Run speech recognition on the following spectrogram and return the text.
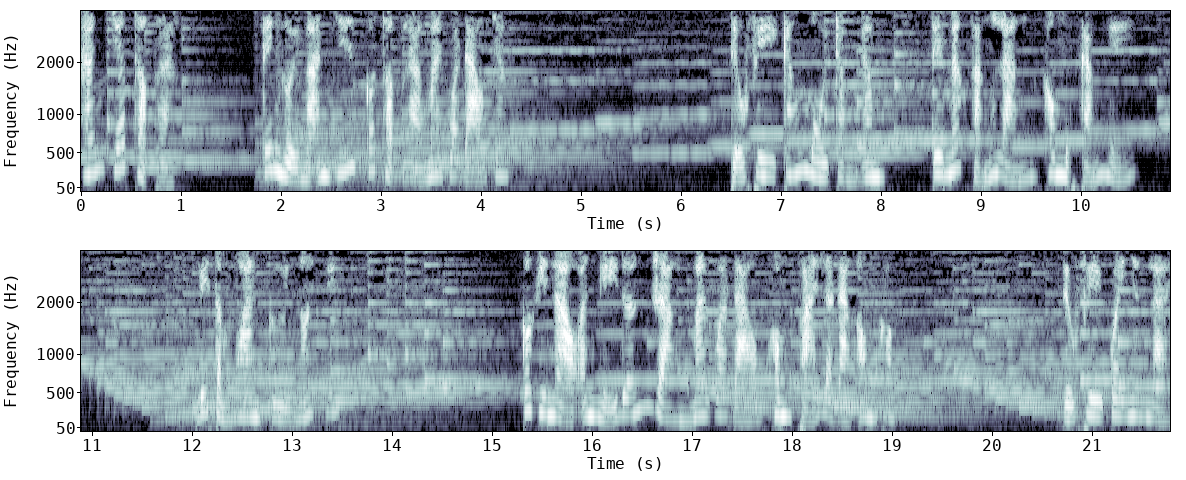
Hắn chết thật à? Cái người mà anh giết có thật là Mai qua đạo chăng? Tiểu Phi cắn môi trầm ngâm, tia mắt phẳng lặng không một cảm nghĩ. Lý Tầm Hoan cười nói tiếp. Có khi nào anh nghĩ đến rằng Mai Qua Đạo không phải là đàn ông không? Tiểu Phi quay nhanh lại.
